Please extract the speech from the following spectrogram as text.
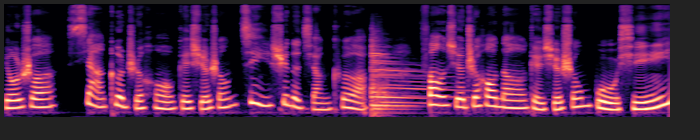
比如说，下课之后给学生继续的讲课，放学之后呢给学生补习，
